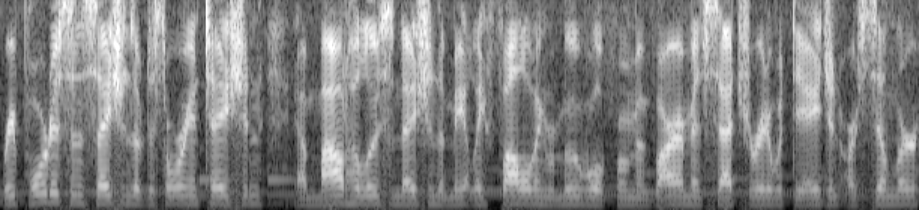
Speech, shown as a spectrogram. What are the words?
Reported sensations of disorientation and mild hallucinations immediately following removal from environments saturated with the agent are similar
